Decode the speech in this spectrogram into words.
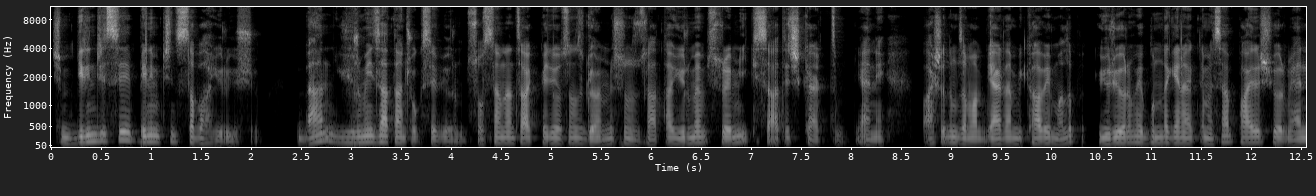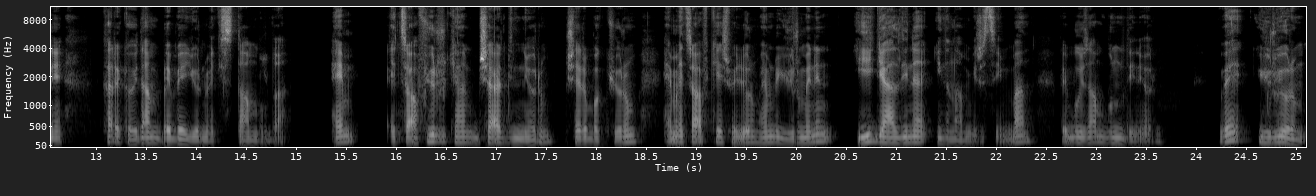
Şimdi birincisi benim için sabah yürüyüşü. Ben yürümeyi zaten çok seviyorum. Sosyal medyadan takip ediyorsanız görmüşsünüzdür. Hatta yürüme süremi 2 saate çıkarttım. Yani başladığım zaman bir yerden bir kahvemi alıp yürüyorum ve bunu da genellikle mesela paylaşıyorum. Yani Karaköy'den Bebe'ye yürümek İstanbul'da. Hem etrafı yürürken bir şeyler dinliyorum, bir şeylere bakıyorum. Hem etrafı keşfediyorum hem de yürümenin iyi geldiğine inanan birisiyim ben. Ve bu yüzden bunu deniyorum. Ve yürüyorum.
